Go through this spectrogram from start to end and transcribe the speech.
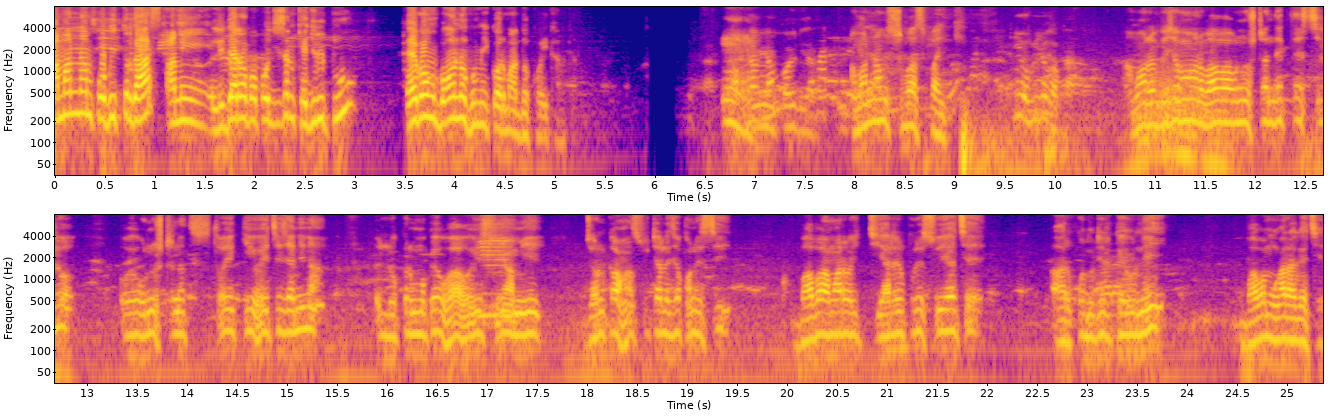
আমার নাম পবিত্র দাস আমি leader of opposition Khejuri two এবং বনভূমি কর্মাধ্যক্ষ এখানকার। আমার নাম সুভাষ পাইক। আমার অভিযোগ আমার বাবা অনুষ্ঠান দেখতে এসেছিল। ওই অনুষ্ঠানের স্থলে কি হয়েছে জানি না। ওই লোকের মুখে হওয়া হয়েছে। আমি জনকা হসপিটালে যখন এসেছি বাবা আমার ওই চেয়ারের উপরে শুয়ে আছে আর কমিটির কেউ নেই। বাবা মারা গেছে।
